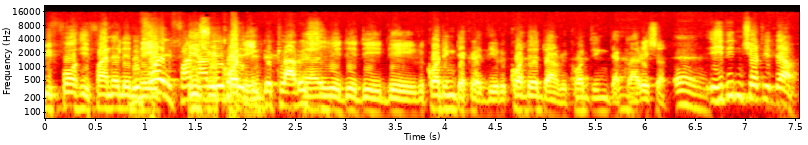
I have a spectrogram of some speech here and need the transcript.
before he finally Before made he finally his made the recording, declaration. uh, the, the, the recording, decla- the recorded and recording declaration. Uh. He didn't shut it down.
